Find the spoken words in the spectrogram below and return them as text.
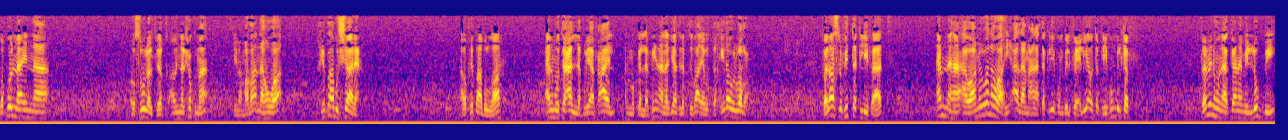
وقلنا إن أصول الفقه أو إن الحكم فيما مضى أنه هو خطاب الشارع. أو خطاب الله المتعلق بأفعال المكلفين على جهة الاقتضاء والتخيير أو الوضع. فالأصل في التكليفات أنها أوامر ونواهي على معنى تكليف بالفعل أو تكليف بالكف. فمن هنا كان من لب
